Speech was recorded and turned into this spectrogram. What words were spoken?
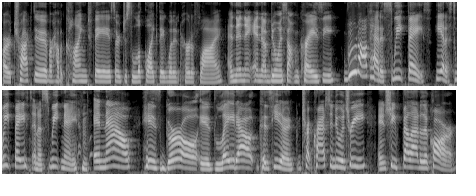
are attractive or have a kind face or just look like they wouldn't hurt a fly and then they end up doing something crazy? Rudolph had a sweet face. He had a sweet face and a sweet name. and now his girl is laid out cuz he done tr- crashed into a tree and she fell out of the car.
